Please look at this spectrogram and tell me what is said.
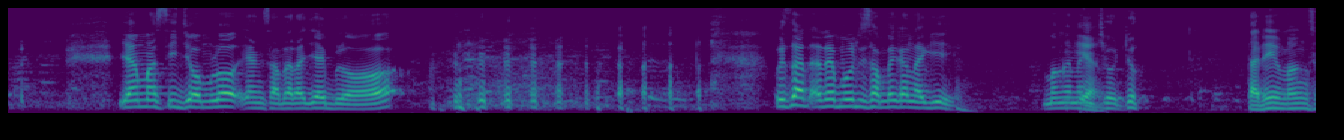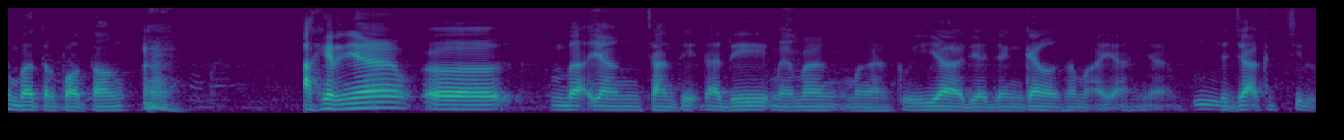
yang masih jomblo, yang sabar aja bro. Ustadz ada yang mau disampaikan lagi mengenai Iya. jodoh? Tadi memang sempat terpotong. Akhirnya eh, Mbak yang cantik tadi memang mengakui ya dia jengkel sama ayahnya sejak kecil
